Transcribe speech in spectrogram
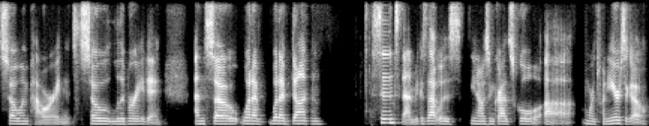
so empowering, it's so liberating. And so what I've what I've done since then, because that was, you know, I was in grad school uh, more than 20 years ago.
